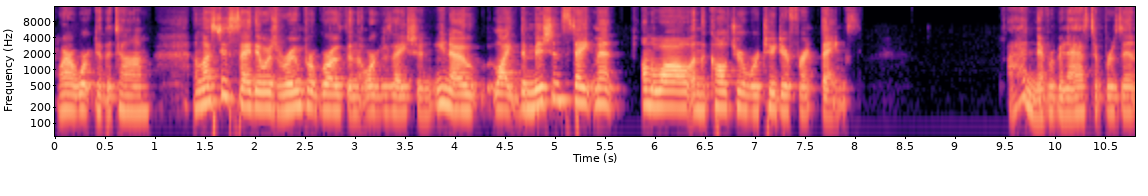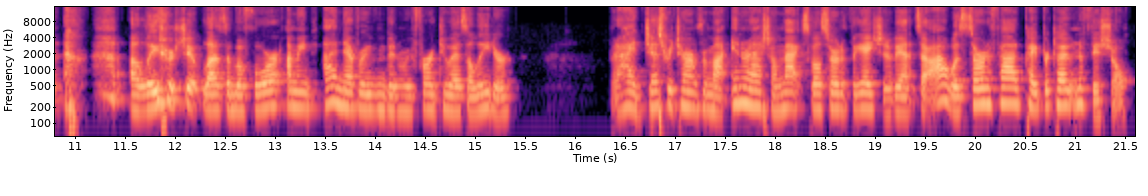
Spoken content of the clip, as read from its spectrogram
where I worked at the time. And let's just say there was room for growth in the organization. You know, like the mission statement on the wall and the culture were two different things. I had never been asked to present a leadership lesson before. I mean, I'd never even been referred to as a leader. But I had just returned from my International Maxwell certification event, so I was certified paper toting official.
